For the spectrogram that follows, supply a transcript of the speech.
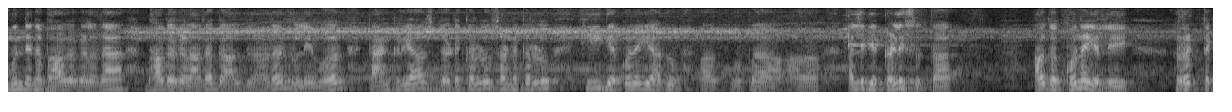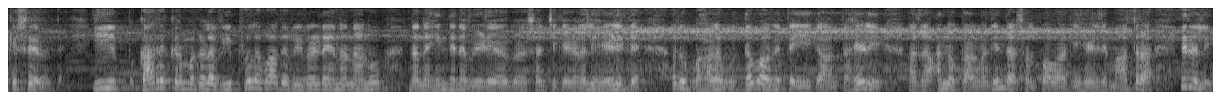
ಮುಂದಿನ ಭಾಗಗಳಾದ ಭಾಗಗಳಾದ ಗಾಲ್ ಬ್ಲಾಡರ್ ಲಿವರ್ ಪ್ಯಾಂಕ್ರಿಯಾಸ್ ದೊಡ್ಡ ಕರಳು ಸಣ್ಣ ಕರಳು ಹೀಗೆ ಕೊನೆಗೆ ಅದು ಅಲ್ಲಿಗೆ ಕಳಿಸುತ್ತಾ, ಆಗ ಕೊನೆಯಲ್ಲಿ ರಕ್ತಕ್ಕೆ ಸೇರುತ್ತೆ. ಈ ಕಾರ್ಯಕ್ರಮಗಳ ವಿಫುಲವಾದ ವಿವರಣೆಯನ್ನು ನಾನು ನನ್ನ ಹಿಂದಿನ ವಿಡಿಯೋ ಸಂಚಿಕೆಗಳಲ್ಲಿ ಹೇಳಿದ್ದೆ. ಅದು ಬಹಳ ಉದ್ದವಾಗುತ್ತೆ ಈಗ ಅಂತ ಹೇಳಿ ಅದು ಅನ್ನೋ ಕಾರಣದಿಂದ ಸ್ವಲ್ಪವಾಗಿ ಹೇಳಿದೆ ಮಾತ್ರ ಇರಲಿ.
